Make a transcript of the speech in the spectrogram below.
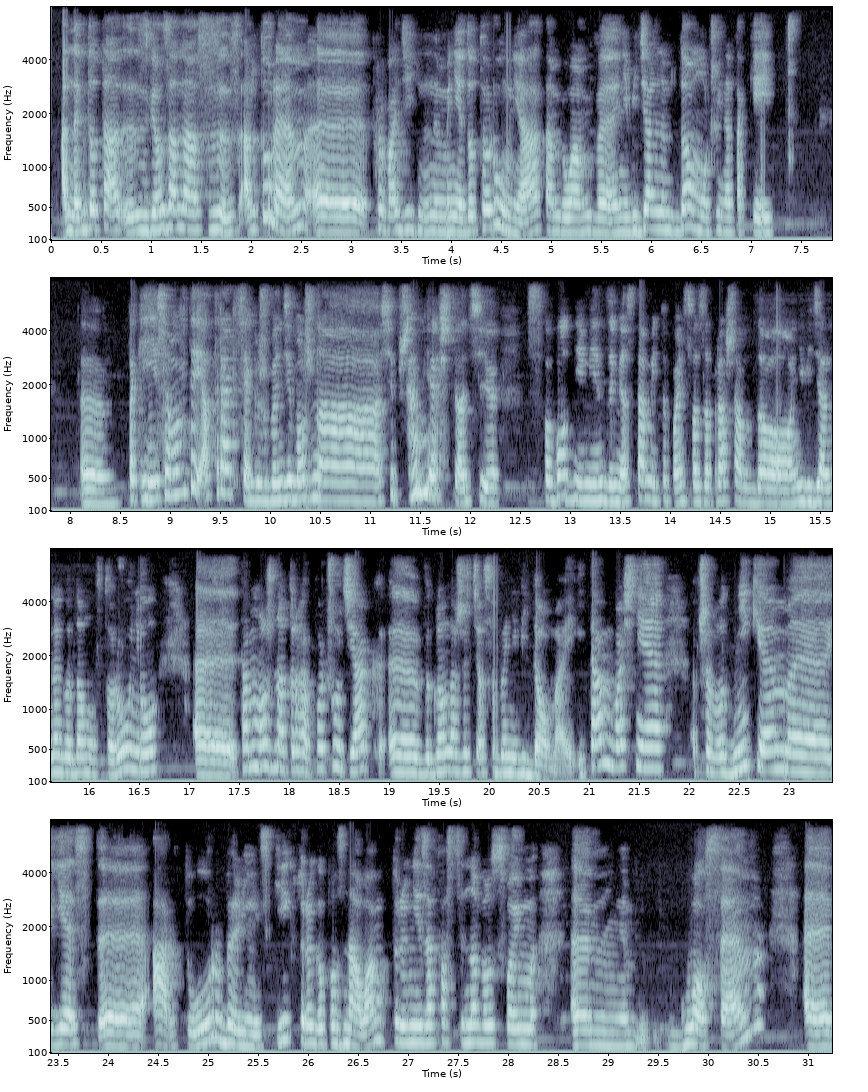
anegdota związana z, z Arturem prowadzi mnie do Torunia, tam byłam w niewidzialnym domu, czyli na takiej E, takiej niesamowitej atrakcji, jak już będzie można się przemieszczać swobodnie między miastami, to Państwa zapraszam do Niewidzialnego Domu w Toruniu. E, tam można trochę poczuć, jak e, wygląda życie osoby niewidomej. I tam właśnie przewodnikiem jest Artur Byliński, którego poznałam, który mnie zafascynował swoim głosem.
